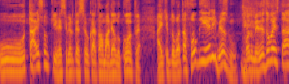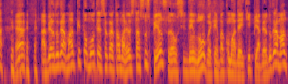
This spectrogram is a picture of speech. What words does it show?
o Tyson, que recebeu o terceiro cartão amarelo contra a equipe do Botafogo, e ele mesmo, Mano Menezes, não vai estar é, à beira do gramado, porque tomou o terceiro cartão amarelo, está suspenso, né? o Sidney Lobo é quem vai comandar a equipe à beira do gramado.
